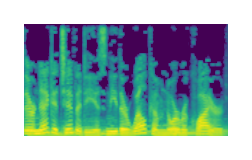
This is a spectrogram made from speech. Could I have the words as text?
Their negativity is neither welcome nor required.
